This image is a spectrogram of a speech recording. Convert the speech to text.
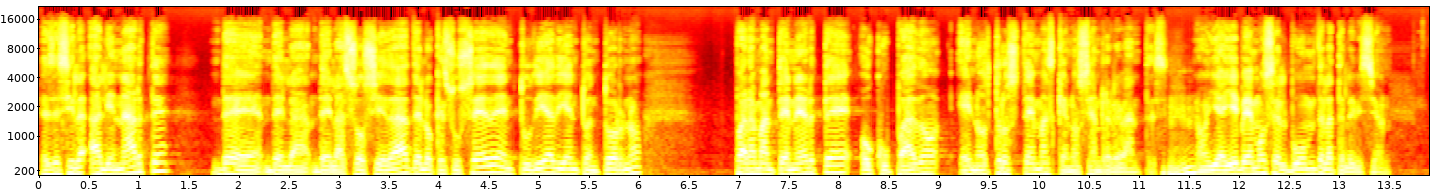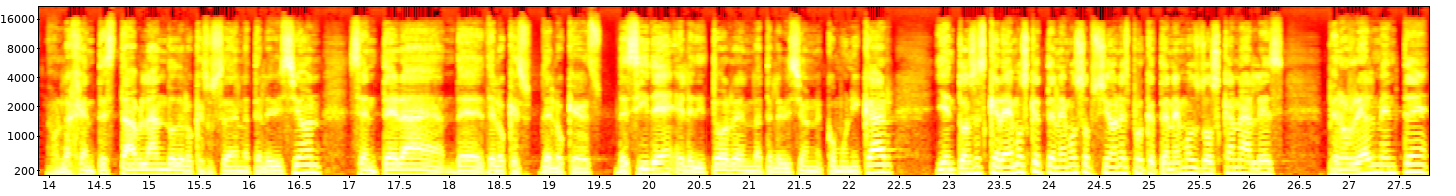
es decir, alienarte de, la, de la sociedad, de lo que sucede en tu día a día, en tu entorno, para mantenerte ocupado en otros temas que no sean relevantes. ¿no? Y ahí vemos el boom de la televisión. La gente está hablando de lo que sucede en la televisión, se entera de, lo que, de lo que decide el editor en la televisión comunicar, y entonces creemos que tenemos opciones porque tenemos dos canales, pero realmente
